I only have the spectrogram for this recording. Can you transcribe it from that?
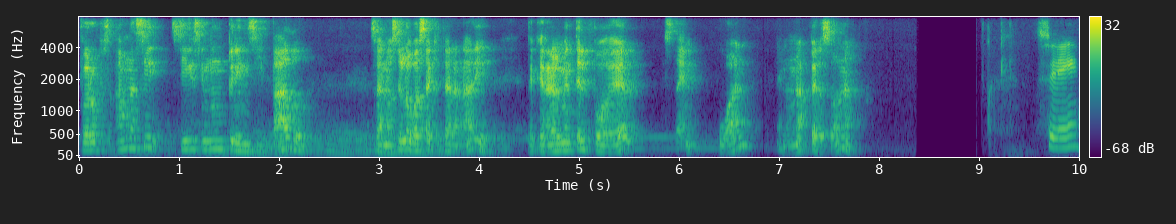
Pero pues aún así sigue siendo un principado. O sea, no se lo vas a quitar a nadie. De que realmente el poder está en Juan, en una persona. Sí.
